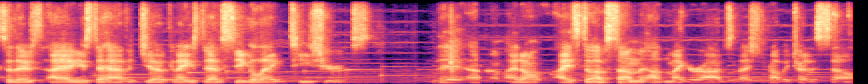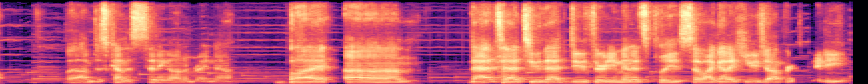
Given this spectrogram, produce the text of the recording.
So there's I used to have a joke, and I used to have seagull egg T-shirts. That um, I don't. I still have some out in my garage that I should probably try to sell, but I'm just kind of sitting on them right now. But um, that tattoo, that do 30 minutes, please. So I got a huge opportunity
